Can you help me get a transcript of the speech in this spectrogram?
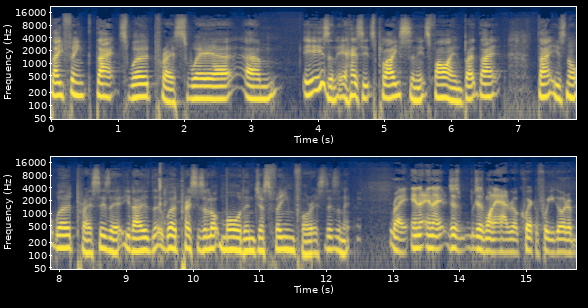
they think that's WordPress, where um, it isn't. It has its place and it's fine, but that that is not WordPress, is it? You know, the WordPress is a lot more than just theme forest, isn't it? Right, and and I just just want to add real quick before you go to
